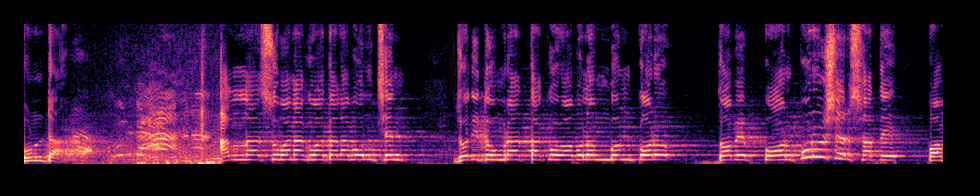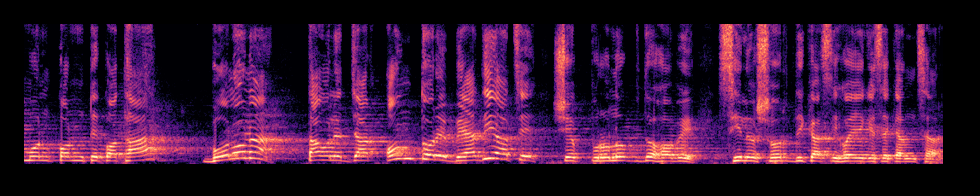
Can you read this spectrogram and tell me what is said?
কোনটা? আল্লাহ সুবানা বলছেন, যদি তোমরা তাকে অবলম্বন করো, তবে পরপুরুষের সাথে কমল কণ্ঠে কথা বলো না, তাহলে যার অন্তরে ব্যাধি আছে, সে প্রলব্ধ হবে। ছিল সর্দি কাশি হয়ে গেছে, ক্যান্সার।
